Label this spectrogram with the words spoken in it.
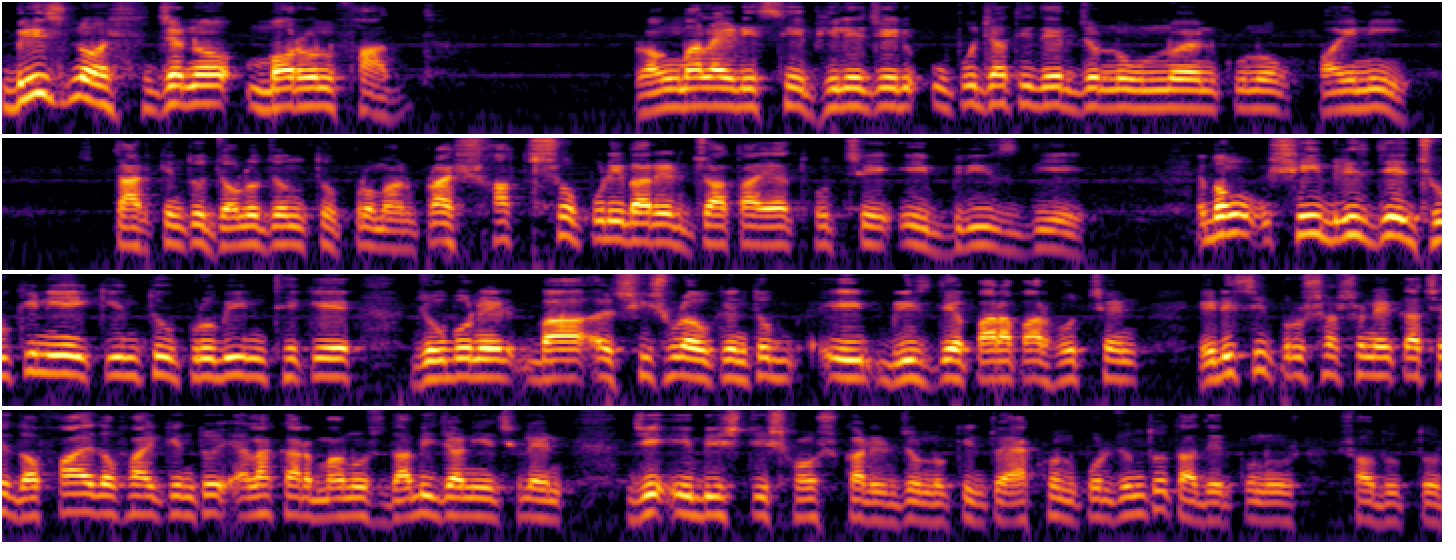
ব্রিজ নয় যেন মরণ ফাঁদ। রংমালা রিসে ভিলেজের উপজাতিদের জন্য উন্নয়ন কোনো হয়নি, তার কিন্তু জলজন্ত প্রমাণ। প্রায় সাতশো পরিবারের যাতায়াত হচ্ছে এই ব্রিজ দিয়ে। এবং সেই ব্রিজ দিয়ে ঝুঁকি নিয়েই কিন্তু প্রবীণ থেকে যৌবনের বা শিশুরাও কিন্তু এই ব্রিজ দিয়ে পারাপার হচ্ছেন। এডিসি প্রশাসনের কাছে দফায় দফায় কিন্তু এলাকার মানুষ দাবি জানিয়েছিলেন যে এই ব্রিজটি সংস্কারের জন্য কিন্তু এখন পর্যন্ত তাদের কোনো সদুত্তর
